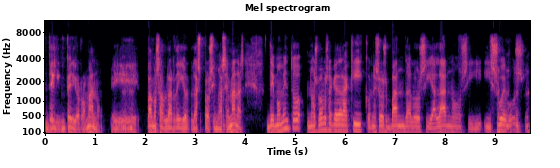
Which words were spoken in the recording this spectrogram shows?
del imperio romano. Eh, vamos a hablar de ello en las próximas semanas. De momento nos vamos a quedar aquí con esos vándalos y alanos y, y suevos.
